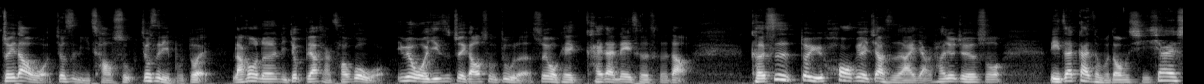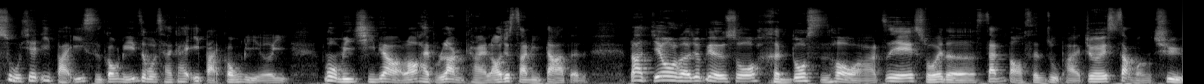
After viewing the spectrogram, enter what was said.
追到我就是你超速，就是你不对。然后呢，你就不要想超过我，因为我已经是最高速度了，所以我可以开在内侧车道。可是对于后面驾驶来讲，他就觉得说你在干什么东西？现在速限一百一十公里，你怎么才开一百公里而已？莫名其妙，然后还不让开，然后就闪你大灯。那结果呢，就变成说很多时候啊，这些所谓的三宝神主牌就会上网去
